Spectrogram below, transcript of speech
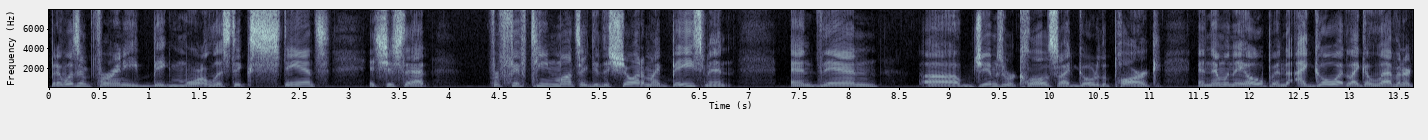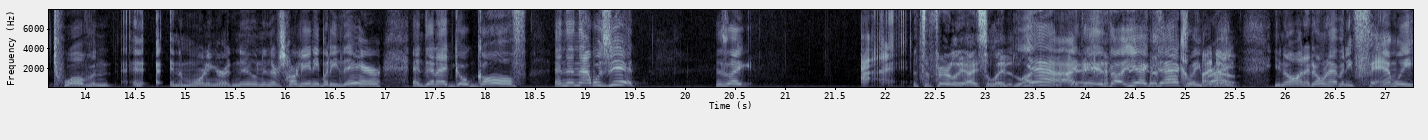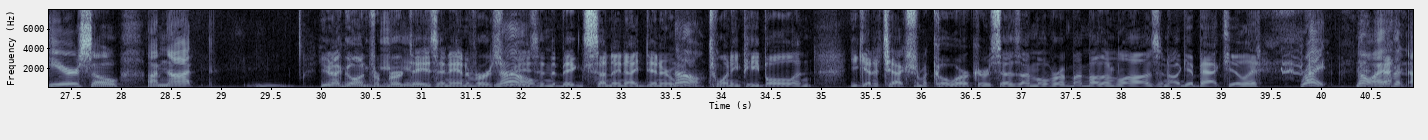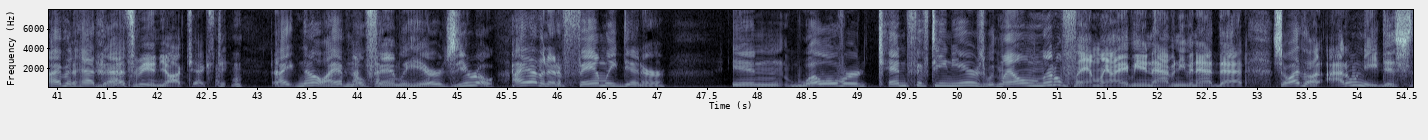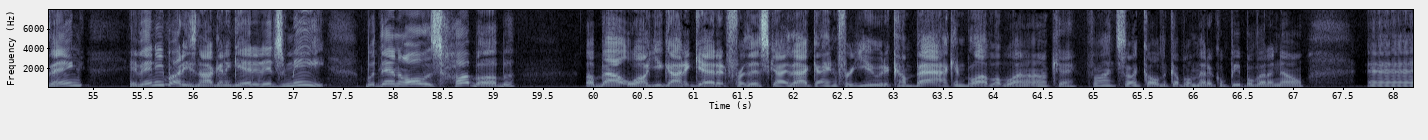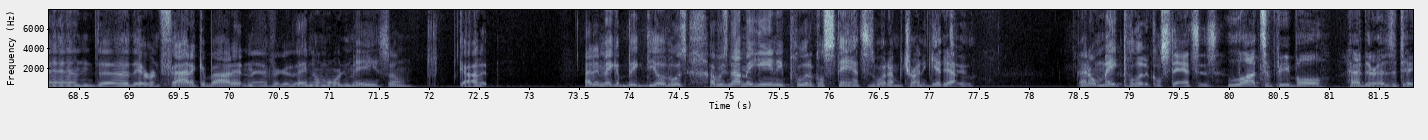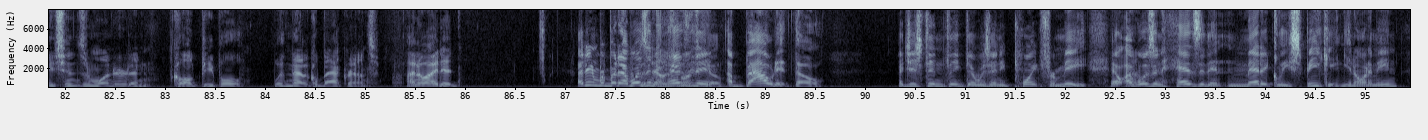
but it wasn't for any big moralistic stance. It's just that for 15 months I did the show out of my basement, and then uh, gyms were closed, so I'd go to the park. And then when they opened, I go at like 11 or 12 in, eh, eh, in the morning or at noon, and there's hardly anybody there. And then I'd go golf, and then that was it. It's like, It's a fairly isolated life. yeah, I think, thought- uh, yeah, exactly, I know. right. You know, and I don't have any family here, so I'm not. You're not going for birthdays and anniversaries No. and the big Sunday night dinner No. with 20 people, and you get a text from a coworker who says, "I'm over at my mother-in-law's, and I'll get back to you later." Right. No, I haven't. I haven't had that. That's me and Yock texting. I no, I have no family here. Zero. I haven't had a family dinner in well over 10, 15 years with my own little family. I even, haven't even had that. So I thought, I don't need this thing. If anybody's not going to get it, it's me. But then all this hubbub about, well, you got to get it for this guy, that guy, and for you to come back and blah, blah, blah. Okay, fine. So I called a couple of medical people that I know, and uh, they were emphatic about it, and I figured they know more than me, so got it. I didn't make a big deal. It was I was not making any political stance. Is what I'm trying to get to. I don't make political stances. Lots of people had their hesitations and wondered and called people with medical backgrounds. I know I did. I didn't, but I wasn't that was hesitant about it though. I just didn't think there was any point for me. I- I wasn't hesitant medically speaking. You know what I mean?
